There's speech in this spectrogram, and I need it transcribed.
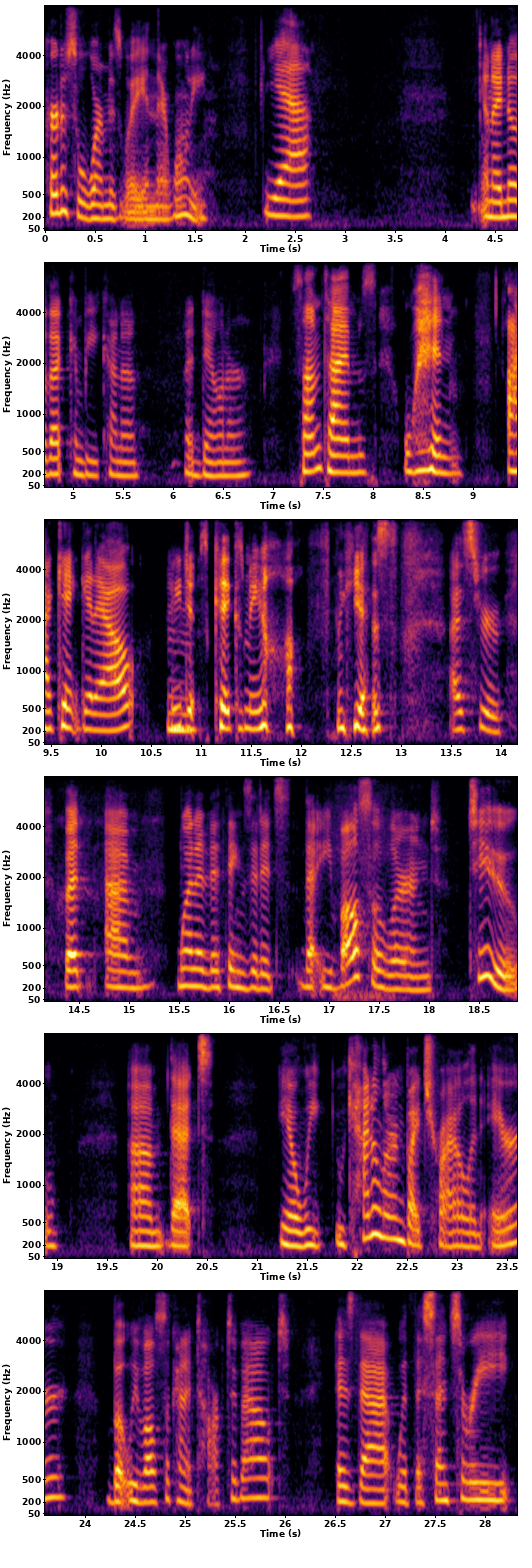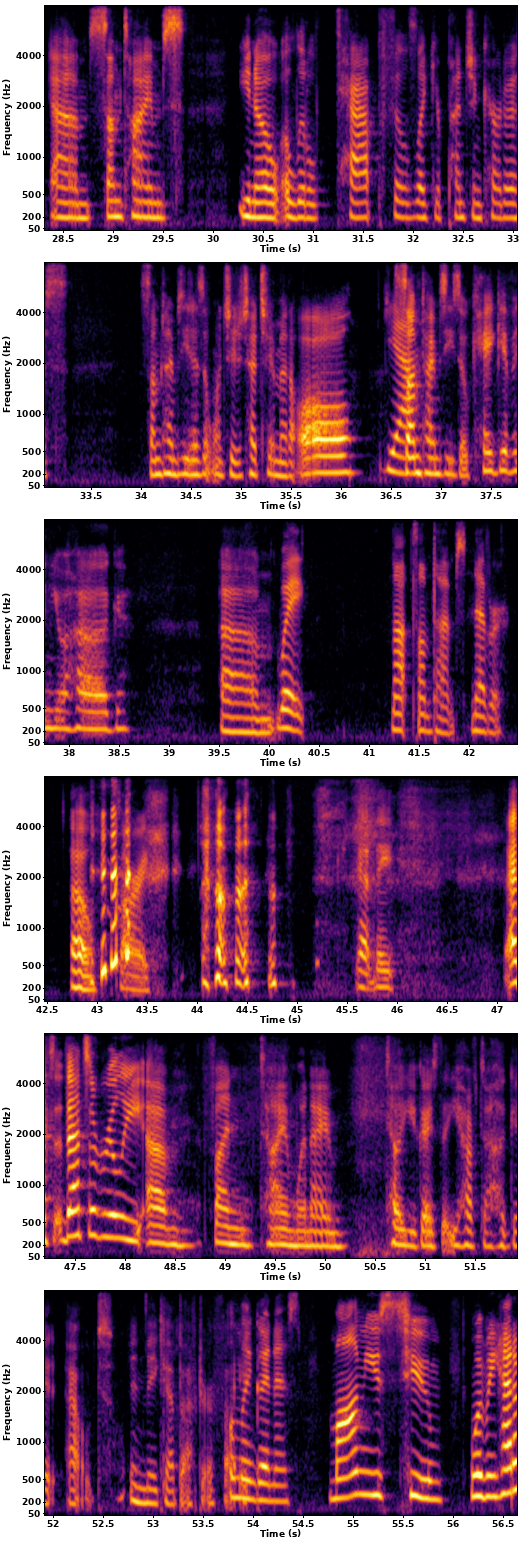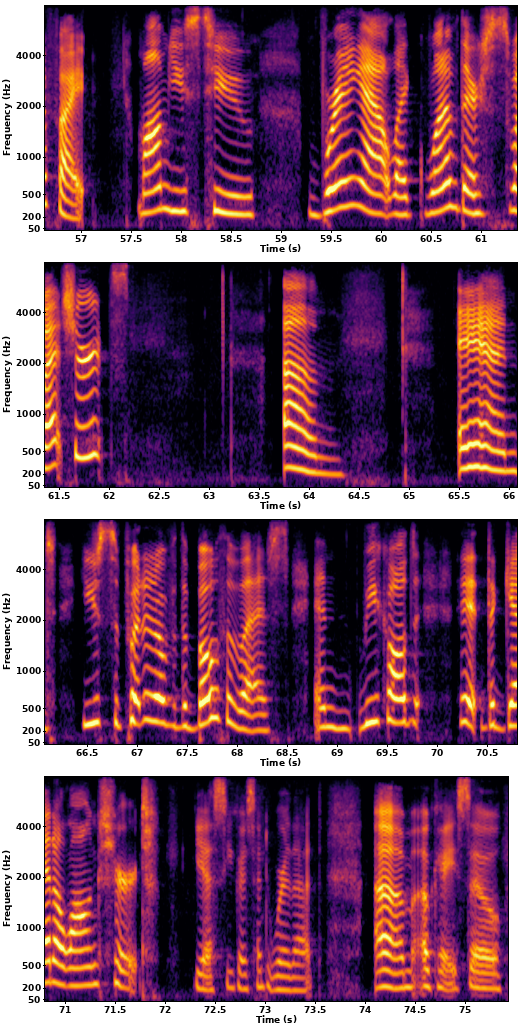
Curtis will worm his way in there, won't he? Yeah. And I know that can be kind of a downer. Sometimes when I can't get out, he just kicks me off. yes, that's true. But um, one of the things that it's that you've also learned too, um, that you know we we kind of learn by trial and error, but we've also kind of talked about is that with the sensory, um, sometimes you know a little tap feels like you're punching Curtis. Sometimes he doesn't want you to touch him at all. Yeah. Sometimes he's okay giving you a hug. Um, Wait. Not sometimes. Never. Oh, sorry. yeah, they. That's that's a really um, fun time when I tell you guys that you have to hug it out and make up after a fight. Oh my goodness. Mom used to, when we had a fight, mom used to bring out like one of their sweatshirts. Um, and used to put it over the both of us, and we called it the get along shirt. Yes, you guys had to wear that. Um, okay, so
